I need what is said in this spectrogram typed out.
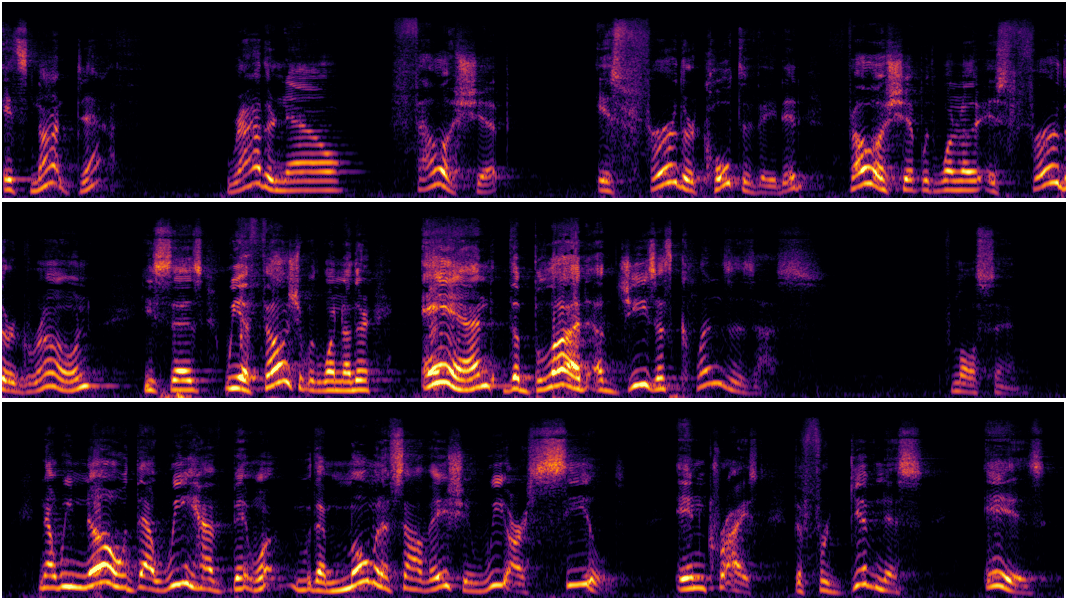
it's not death. Rather, now, fellowship is further cultivated, fellowship with one another is further grown. He says, We have fellowship with one another, and the blood of Jesus cleanses us from all sin. Now we know that we have been, that moment of salvation, we are sealed in Christ. The forgiveness is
